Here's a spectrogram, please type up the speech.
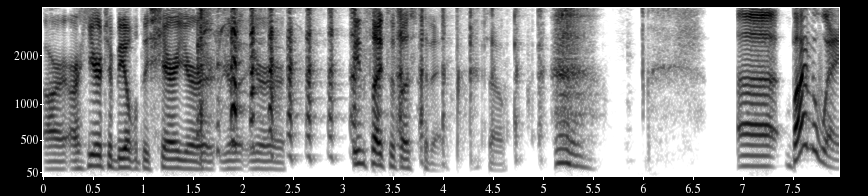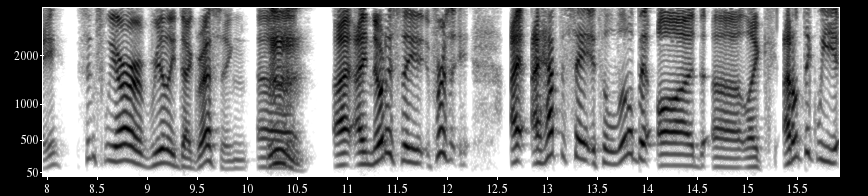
are are here to be able to share your your your insights with us today. So, uh, by the way, since we are really digressing, uh, Mm. I, I noticed they first. I, I have to say it's a little bit odd. Uh, like I don't think we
